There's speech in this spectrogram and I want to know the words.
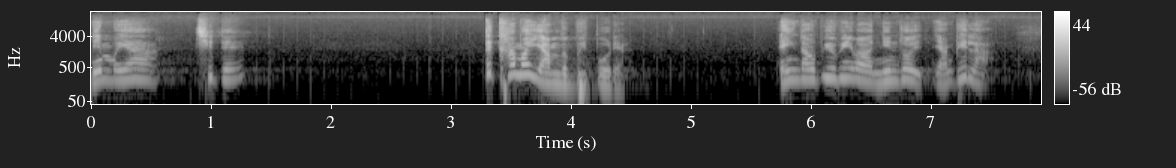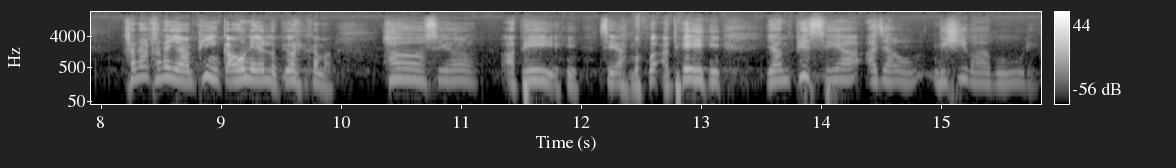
ဒီမယားချစ်တယ်တခါမှရံမပြီးပို့တယ်အိမ်တော်ပြပြီးမှနင်တို့ရံဖြစ်လာခဏခဏရံဖြစ်ကောင်းတယ်လို့ပြောတဲ့ခါမှာဟာဆရာအဖေဆရာမဟုတ်အဖေရံဖြစ်ဆရာအကြောင်းမရှိပါဘူးတဲ့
